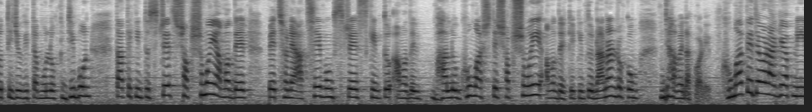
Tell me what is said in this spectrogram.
প্রতিযোগিতামূলক জীবন, তাতে কিন্তু স্ট্রেস সবসময় আমাদের পেছনে আছে এবং স্ট্রেস কিন্তু আমাদের ভালো ঘুম আসতে সবসময়ই আমাদেরকে কিন্তু নানান রকম ঝামেলা করে। ঘুমাতে যাওয়ার আগে আপনি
